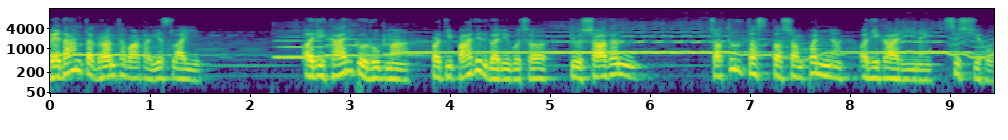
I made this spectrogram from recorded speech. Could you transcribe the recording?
वेदान्त ग्रन्थबाट यसलाई अधिकारीको रूपमा प्रतिपादित गरिएको छ त्यो साधन चतुर्थस्थ सम्पन्न अधिकारी नै शिष्य हो।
